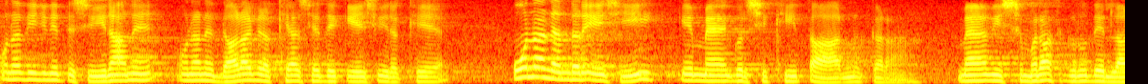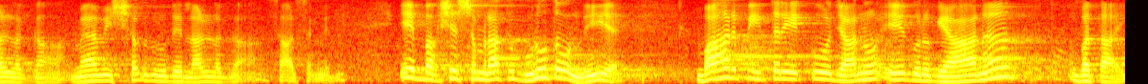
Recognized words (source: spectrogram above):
ਉਹਨਾਂ ਦੀ ਜਿਹੜੀਆਂ ਤਸਵੀਰਾਂ ਨੇ, ਉਹਨਾਂ ਨੇ ਦਾੜਾ ਵੀ ਰੱਖਿਆ ਸਿਰ ਦੇ ਕੇਸ ਵੀ ਰੱਖੇ ਆ। ਉਹਨਾਂ ਦੇ ਅੰਦਰ ਇਹ ਸੀ ਕਿ ਮੈਂ ਗੁਰਸਿੱਖੀ ਧਾਰਨ ਕਰਾਂ। ਮੈਂ ਵੀ ਸਮਰੱਥ ਗੁਰੂ ਦੇ ਲੜ ਲੱਗਾ, ਮੈਂ ਵੀ ਸ਼ਬਦ ਗੁਰੂ ਦੇ ਲੜ ਲੱਗਾ ਸਾਧ ਸੰਗਤ ਜੀ ਇਹ ਬਖਸ਼ਿਸ਼ ਸਮਰੱਥ ਗੁਰੂ ਤੋਂ ਹੁੰਦੀ ਹੈ। ਬਾਹਰ ਭੀਤਰ ਏਕੋ ਜਾਨੋ, ਇਹ ਗੁਰ ਗਿਆਨ ਬਤਾਈ।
